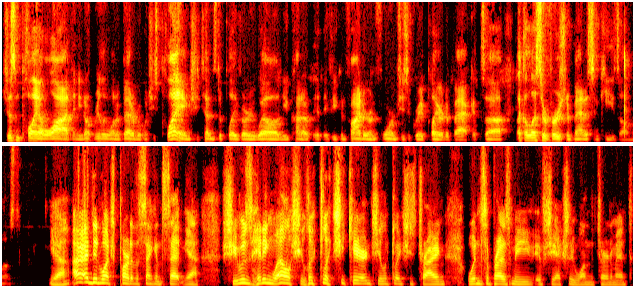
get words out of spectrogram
she doesn't play a lot and you don't really want to bet her but when she's playing she tends to play very well and you kind of if you can find her in form she's a great player to back. It's uh like a lesser version of madison keys almost yeah, I, I, did watch part of the second set. Yeah, she was hitting well. She looked like she cared. She looked like she's trying. Wouldn't surprise me if she actually won the tournament.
